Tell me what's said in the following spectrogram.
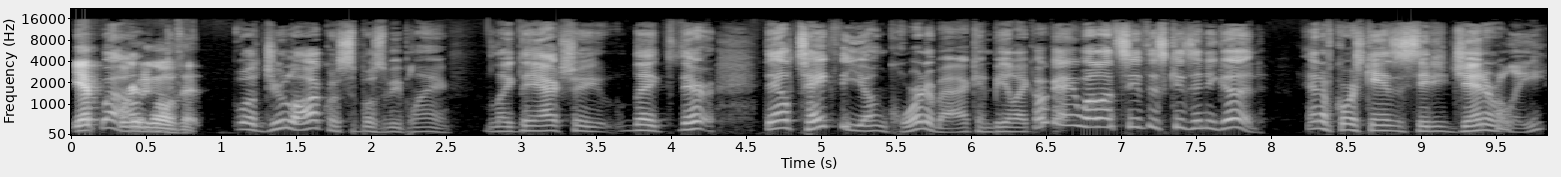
Yep, Well, we're gonna go with it. well, Drew Lock was supposed to be playing. Like they actually like they're they'll take the young quarterback and be like, okay, well, let's see if this kid's any good. And of course, Kansas City generally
